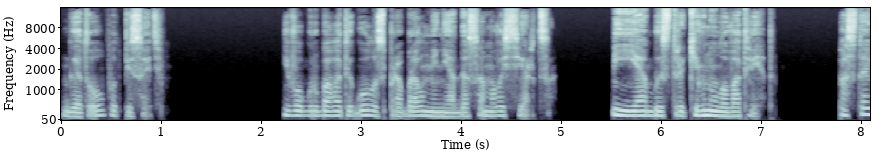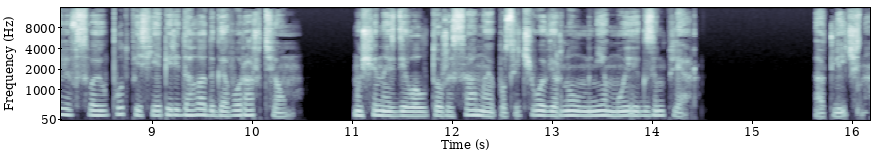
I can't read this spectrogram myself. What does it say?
Готов подписать?» Его грубоватый голос пробрал меня до самого сердца, и я быстро кивнула в ответ. Поставив свою подпись, я передала договор Артёму. Мужчина сделал то же самое, после чего вернул мне мой экземпляр. «Отлично.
